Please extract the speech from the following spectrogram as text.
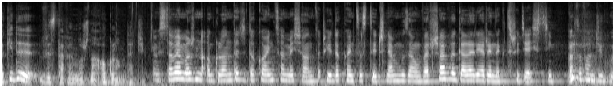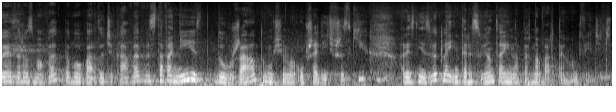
Do kiedy wystawę można oglądać? Wystawę można oglądać do końca miesiąca, czyli do końca stycznia w Muzeum Warszawy, Galeria Rynek 30. Bardzo Wam dziękuję za rozmowę, to było bardzo ciekawe. Wystawa nie jest duża, to musimy uprzedzić wszystkich, ale jest niezwykle interesująca i na pewno warto ją odwiedzić.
